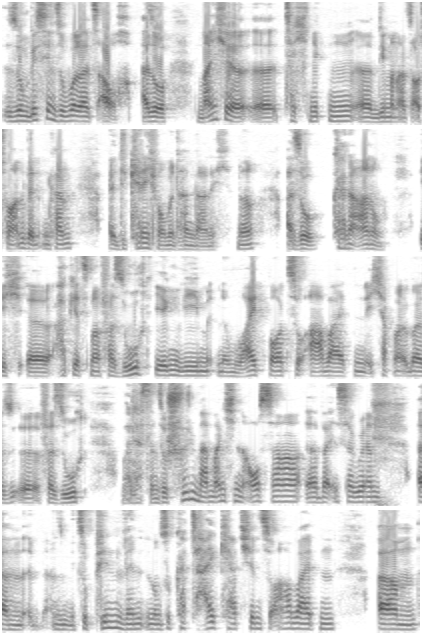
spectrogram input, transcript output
so ein bisschen sowohl als auch. Also manche äh, Techniken, äh, die man als Autor anwenden kann, äh, die kenne ich momentan gar nicht. Ne? Also keine Ahnung ich äh, habe jetzt mal versucht, irgendwie mit einem Whiteboard zu arbeiten. Ich habe mal über, äh, versucht, weil das dann so schön bei manchen aussah äh, bei Instagram, ähm, also mit so Pinwänden und so Karteikärtchen zu arbeiten. Ähm,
